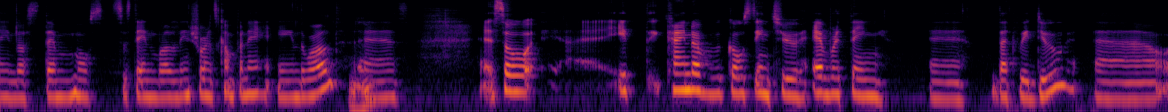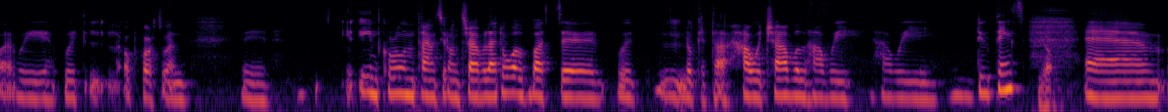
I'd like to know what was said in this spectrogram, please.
named us the most sustainable insurance company in the world. Mm -hmm. so it kind of goes into everything uh, that we do. Uh, we, we, of course, when we, in Corona times you don't travel at all, but uh, we look at uh, how we travel, how we how we do things. Yep. Um,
